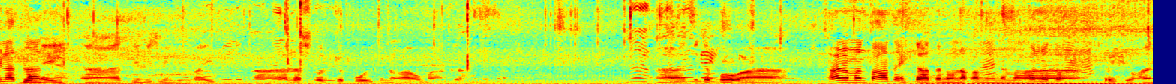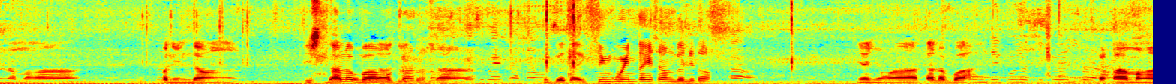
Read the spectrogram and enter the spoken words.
lahat June lahat na yan. 8, ah, 2025. Ah, alas 8 po ito ng ah, umaga. Ah, ito po, ah, Ano naman to ate? nagtatanong na kami ng mga Ano to? presyohan ng mga panindang isda mula magkano dito sa Megadike. 50 isang ganito? Yan yung ah, talaba. Saka mga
